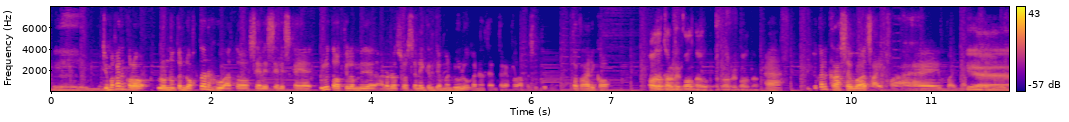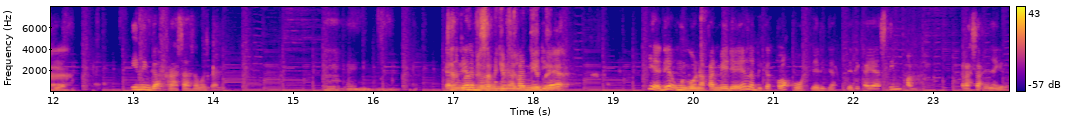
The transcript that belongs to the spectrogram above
Hmm. cuma kan kalau lo nonton Doctor Who atau seri-seri kayak lu tau film Arnold Schwarzenegger zaman dulu kan yang time travel apa sih itu Total Recall Oh, Total Recall tahu, Total Recall tahu. itu kan kerasa banget sci-fi banyak Iya. teknologi ini nggak kerasa sama sekali Hmm. karena Jerman dia bisa bikin film gitu media ya? iya dia menggunakan medianya lebih ke clockwork jadinya jadi kayak steampunk kerasanya gitu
